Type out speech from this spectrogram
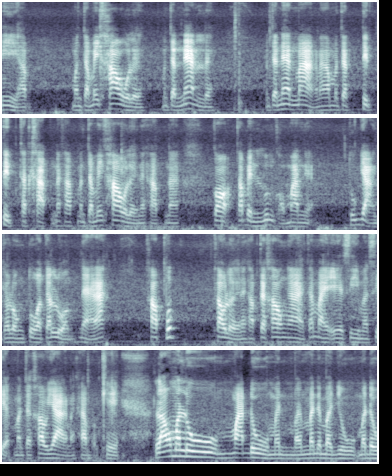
นี่ครับ มันจะไม่เข้าเลย มันจะแน่นเลย มันจะแน่นมากนะครับ มันจะติดติดขัดขัดๆนะครับ มันจะไม่เข้าเลยนะครับนะ ก็ถ้าเป็นรุ่นของมันเนี่ย ทุกอย่างจะลงตัวจะหลวมเนี่ยนะ เข้าปุ๊บ เข้าเลยนะครับ จะเข้าง่าย ถ้าไมค์ AC มาเสียบมันจะเข้ายากนะครับ โอเค เรามาดู มาดู มัน มันมันจะมาดู มาดู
